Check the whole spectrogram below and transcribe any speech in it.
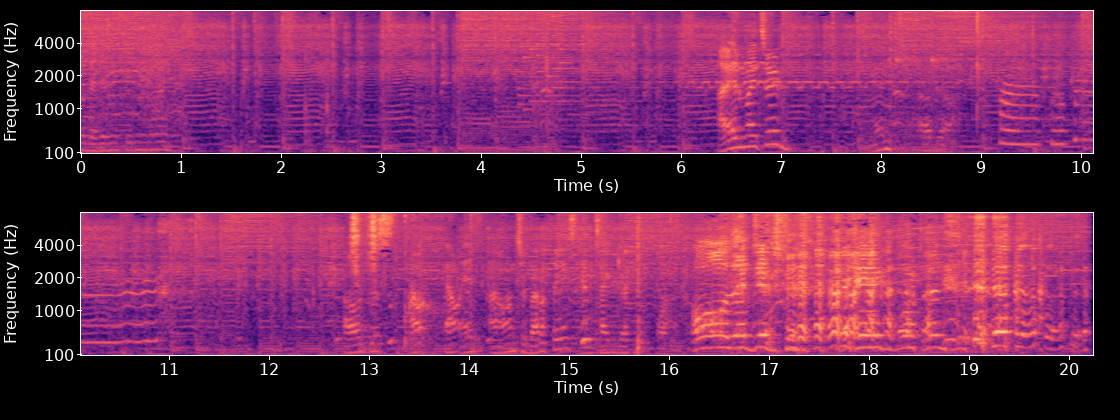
No, that doesn't give me life. I end my turn. And I'll draw. I'll just. I'll, I'll, end, I'll enter battle phase and attack directly beforehand. Oh, the disrespect! 400.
